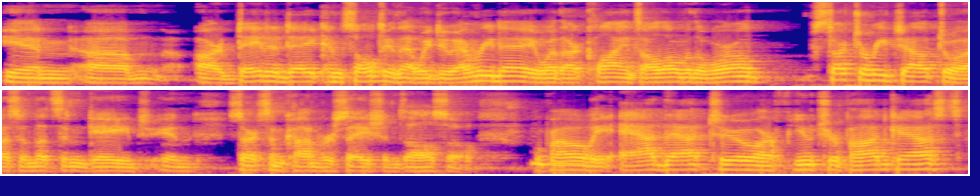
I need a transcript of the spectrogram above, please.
in um, our day to day consulting that we do every day with our clients all over the world, start to reach out to us and let's engage and start some conversations also. We'll probably add that to our future podcasts,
